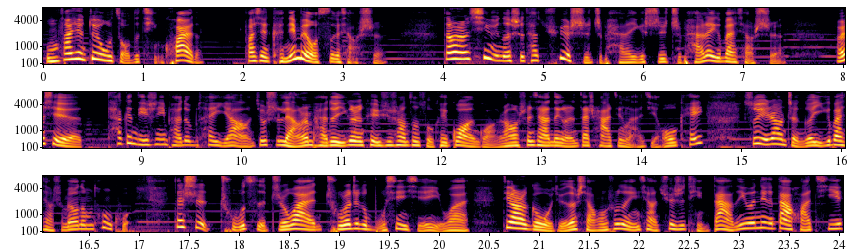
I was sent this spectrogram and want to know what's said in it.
我们发现队伍走的挺快的，发现肯定没有四个小时。当然幸运的是，他确实只排了一个时，只排了一个半小时，而且它跟迪士尼排队不太一样，就是两个人排队，一个人可以去上厕所，可以逛一逛，然后剩下那个人再插进来也 OK，所以让整个一个半小时没有那么痛苦。但是除此之外，除了这个不信邪以外，第二个，我觉得小红书的影响确实挺大的，因为那个大滑梯，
